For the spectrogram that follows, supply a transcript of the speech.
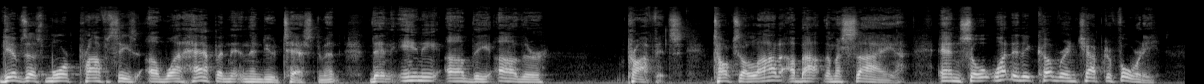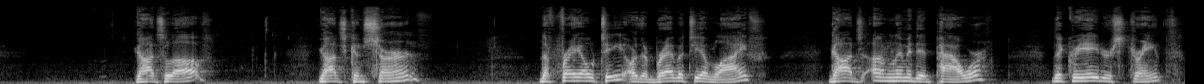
gives us more prophecies of what happened in the New Testament than any of the other prophets. Talks a lot about the Messiah. And so, what did it cover in chapter 40? God's love, God's concern, the frailty or the brevity of life, God's unlimited power, the Creator's strength,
